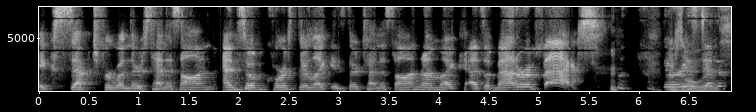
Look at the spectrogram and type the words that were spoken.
except for when there's tennis on. And so, of course, they're like, Is there tennis on? And I'm like, As a matter of fact, there is always, tennis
